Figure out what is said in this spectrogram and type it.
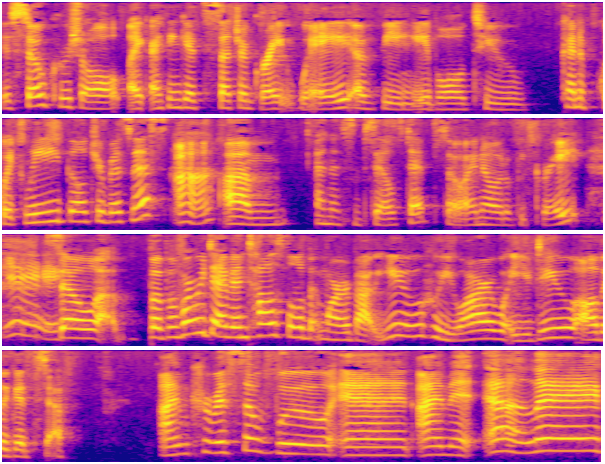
is so crucial. Like, I think it's such a great way of being able to kind of quickly build your business. Uh-huh. Um, and then some sales tips. So I know it'll be great. Yay. So, uh, but before we dive in, tell us a little bit more about you, who you are, what you do, all the good stuff. I'm Carissa Wu and I'm in LA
